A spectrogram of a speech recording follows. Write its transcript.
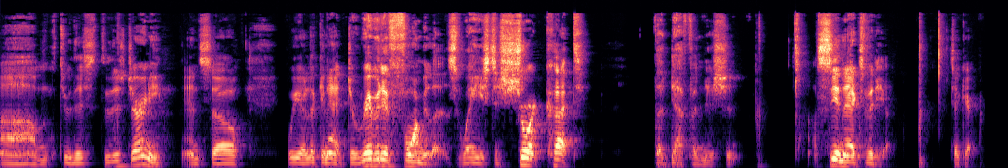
um, through this through this journey. And so we are looking at derivative formulas, ways to shortcut the definition. I'll see you in the next video. Take care.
